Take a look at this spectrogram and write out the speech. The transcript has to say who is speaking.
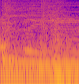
Speaker 1: for me.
